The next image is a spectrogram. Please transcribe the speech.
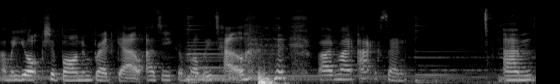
I'm a Yorkshire born and bred girl, as you can probably tell by my accent. Um,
